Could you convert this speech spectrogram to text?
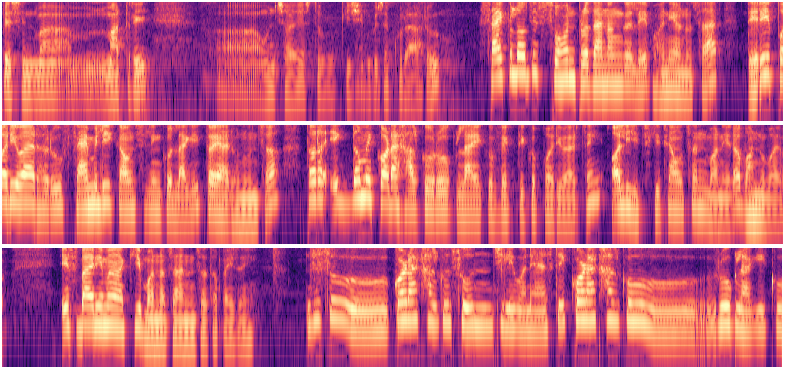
पेसेन्टमा मात्रै हुन्छ यस्तो किसिमको चाहिँ कुराहरू। साइकोलोजिस्ट सोहन प्रधानङ्गले भनेअनुसार धेरै परिवारहरू फ्यामिली काउन्सिलिङको लागि तयार हुनुहुन्छ तर एकदमै कडा खालको रोग लागेको व्यक्तिको परिवार चाहिँ अलि हिचकिचाउँछन् भनेर भन्नुभयो। यसबारेमा के भन्न चाहनुहुन्छ तपाईँ चाहिँ जस्तो कडा खालको सोनजीले भने जस्तै कडा खालको रोग लागेको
